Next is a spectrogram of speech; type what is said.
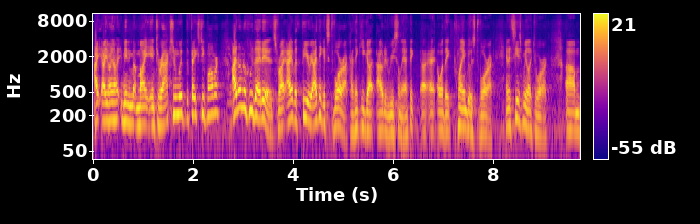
I, I, mean, my interaction with the fake Steve Ballmer, I don't know who that is, right? I have a theory. I think it's Dvorak. I think he got outed recently. I think, uh, or they claimed it was Dvorak, and it seems to me like Dvorak. Um,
